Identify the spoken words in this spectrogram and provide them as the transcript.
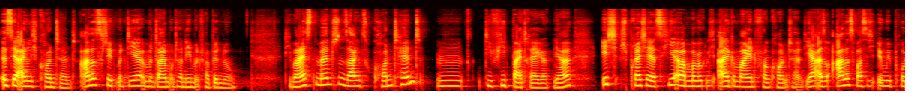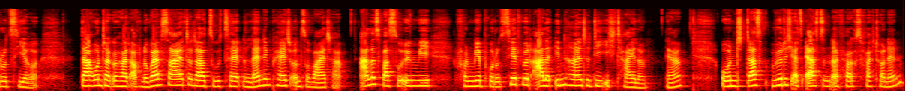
ist ja eigentlich Content. Alles steht mit dir und mit deinem Unternehmen in Verbindung. Die meisten Menschen sagen zu Content mh, hm, die Feed-Beiträge, ja. Ich spreche jetzt hier aber mal wirklich allgemein von Content, ja, also alles, was ich irgendwie produziere. Darunter gehört auch eine Webseite, dazu zählt eine Landingpage und so weiter. Alles, was so irgendwie von mir produziert wird, alle Inhalte, die ich teile. Ja? Und das würde ich als ersten Erfolgsfaktor nennen,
